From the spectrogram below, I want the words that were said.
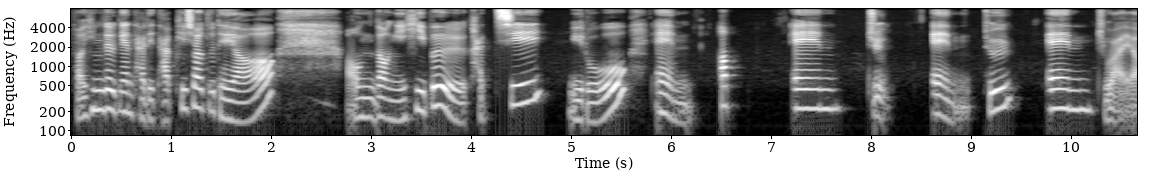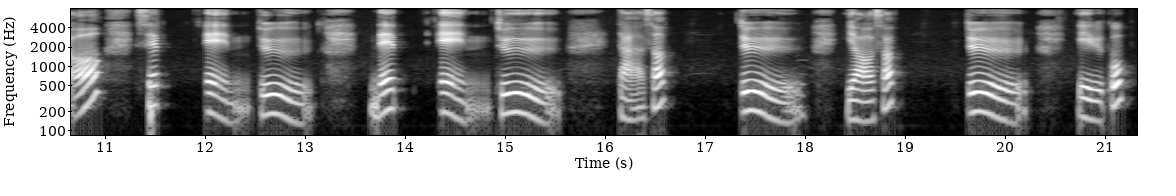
더 힘들겐 다리 다 피셔도 돼요. 엉덩이 힙을 같이 위로 N, 쭉, N, 둘, N, 좋아요. 셋, N, 둘, 넷, N, 둘, 다섯, 둘, 여섯, 둘, 일곱,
